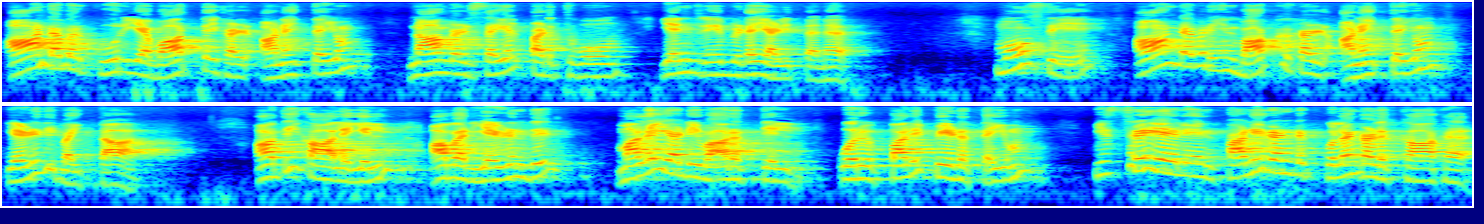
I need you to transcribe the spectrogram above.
ஆண்டவர் கூறிய வார்த்தைகள் அனைத்தையும் நாங்கள் செயல்படுத்துவோம் என்று விடையளித்தனர். மோசே ஆண்டவரின் வாக்குகள் அனைத்தையும் எழுதி வைத்தார். அதிகாலையில் அவர் எழுந்து மலையடிவாரத்தில் ஒரு பலிப்பீடத்தையும் இஸ்ரேலின் பனிரெண்டு குலங்களுக்காக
